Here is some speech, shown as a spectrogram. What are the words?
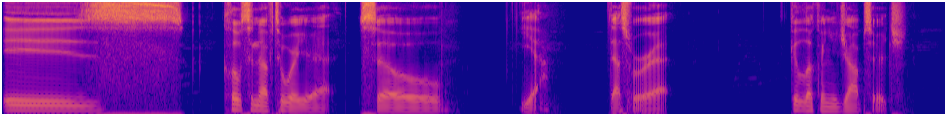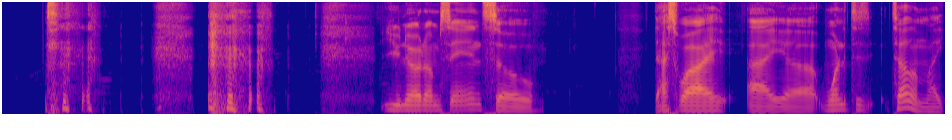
is close enough to where you're at. So, yeah. That's where we're at. Good luck on your job search. you know what I'm saying? So that's why I uh, wanted to tell him, like,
